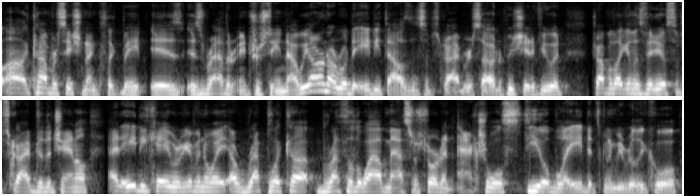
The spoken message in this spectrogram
uh, conversation on clickbait is is rather interesting. Now we are on our road to 80,000 subscribers, so I would appreciate if you would drop a like on this video, subscribe to the channel. At 80k, we're giving away a replica Breath of the Wild Master Sword, an actual steel blade. It's going to be really cool.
